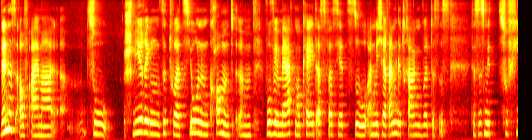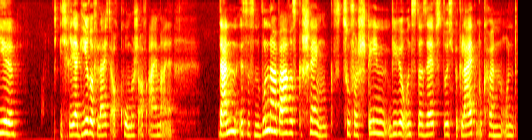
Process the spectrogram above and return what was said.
wenn es auf einmal zu schwierigen Situationen kommt, ähm, wo wir merken, okay, das, was jetzt so an mich herangetragen wird, das ist, das ist mir zu viel. Ich reagiere vielleicht auch komisch auf einmal. dann ist es ein wunderbares Geschenk zu verstehen, wie wir uns da selbst durch begleiten können und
